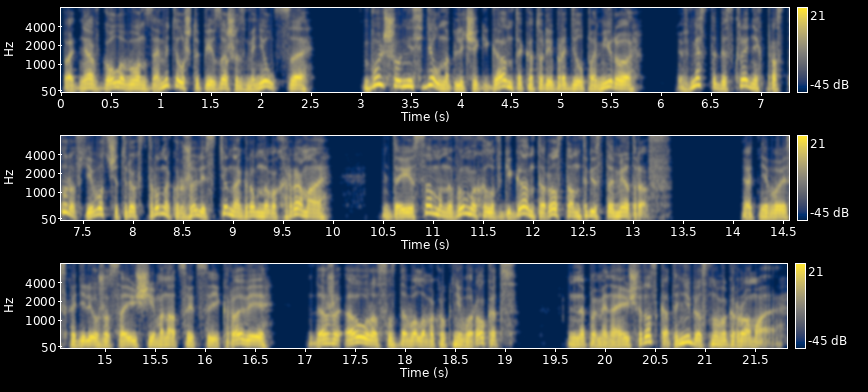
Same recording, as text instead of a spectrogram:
Подняв голову, он заметил, что пейзаж изменился. Больше он не сидел на плече гиганта, который бродил по миру, Вместо бескрайних просторов его с четырех сторон окружали стены огромного храма, да и сам он вымахал в гиганта ростом 300 метров. От него исходили ужасающие эманации ци и крови, даже аура создавала вокруг него рокот, напоминающий раскаты небесного грома.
